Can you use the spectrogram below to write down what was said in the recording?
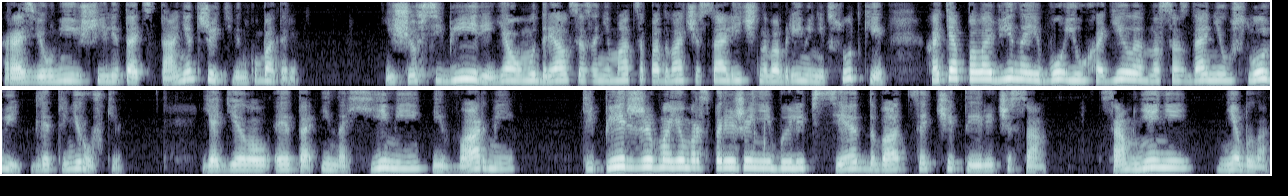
Разве умеющий летать станет жить в инкубаторе? Еще в Сибири я умудрялся заниматься по два часа личного времени в сутки, хотя половина его и уходила на создание условий для тренировки. Я делал это и на химии, и в армии. Теперь же в моем распоряжении были все 24 часа. Сомнений не было.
